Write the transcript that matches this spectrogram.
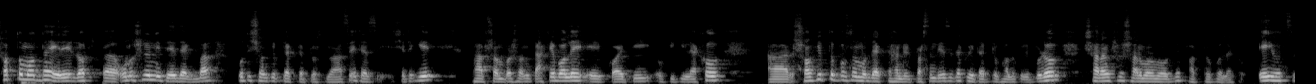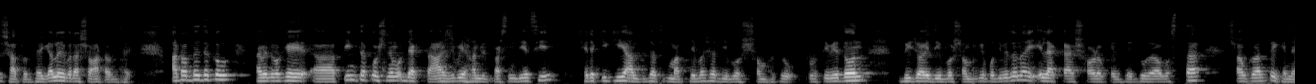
সপ্তম অধ্যায়ের অনুশীলনীতে দেখবা অতি সংক্ষিপ্ত একটা প্রশ্ন আছে, এটা সেটা কি? ভাব সম্প্রসারণ কাকে বলে? এর কয়টি ও কি কি লেখো? আর সংক্ষিপ্ত প্রশ্নের মধ্যে একটা হান্ড্রেড পার্সেন্ট দিয়েছে। দেখো, এটা একটু ভালো করে পড়ো। সারাংশ সারমর্মের মধ্যে পার্থক্য লেখো। এই হচ্ছে সাত অধ্যায় গেল, এবার আসো আট অধ্যায়। আট অধ্যায় দেখো, আমি তোমাকে তিনটা কোশ্চেনের মধ্যে একটা আসবে হান্ড্রেড পার্সেন্ট দিয়েছি। সেটা কি কি? আন্তর্জাতিক মাতৃভাষা দিবস সম্পর্কে প্রতিবেদন, বিজয় দিবস সম্পর্কে প্রতিবেদন এলাকার সড়কের যে দুরবস্থা সংক্রান্ত এখানে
